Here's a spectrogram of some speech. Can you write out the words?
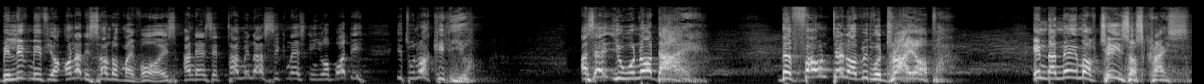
Believe me, if you're under the sound of my voice and there's a terminal sickness in your body, it will not kill you. I said, You will not die the fountain of it will dry up in the name of Jesus Christ.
